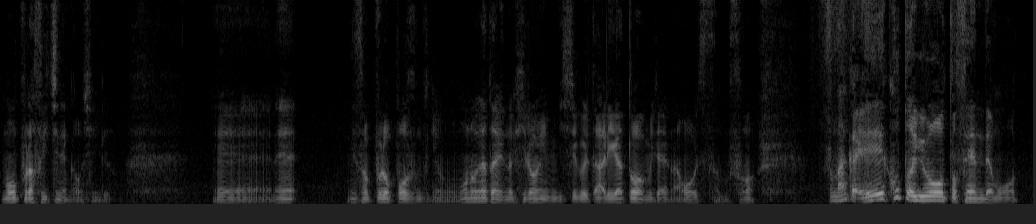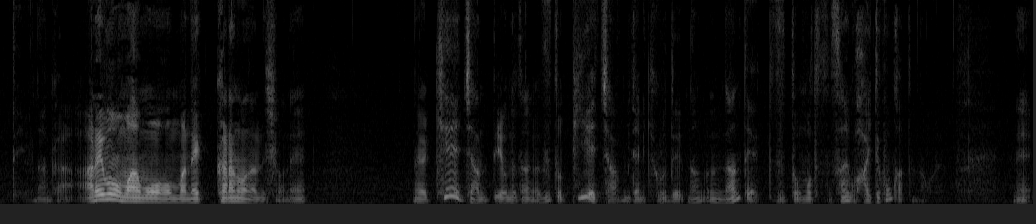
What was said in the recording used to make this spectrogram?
もうプラス1年かもしれんけど。えーね。で、そのプロポーズの時も物語のヒロインにしてくれてありがとうみたいな大内さんもその、そのなんかええこと言おうとせんでもっていう、なんか、あれもまあもうほんま根っからのなんでしょうね。なんか、ケイちゃんって呼んでたのがずっとピエちゃんみたいに聞こえて、なんなんてってずっと思ってて、最後入ってこんかったんだ、俺。ね。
